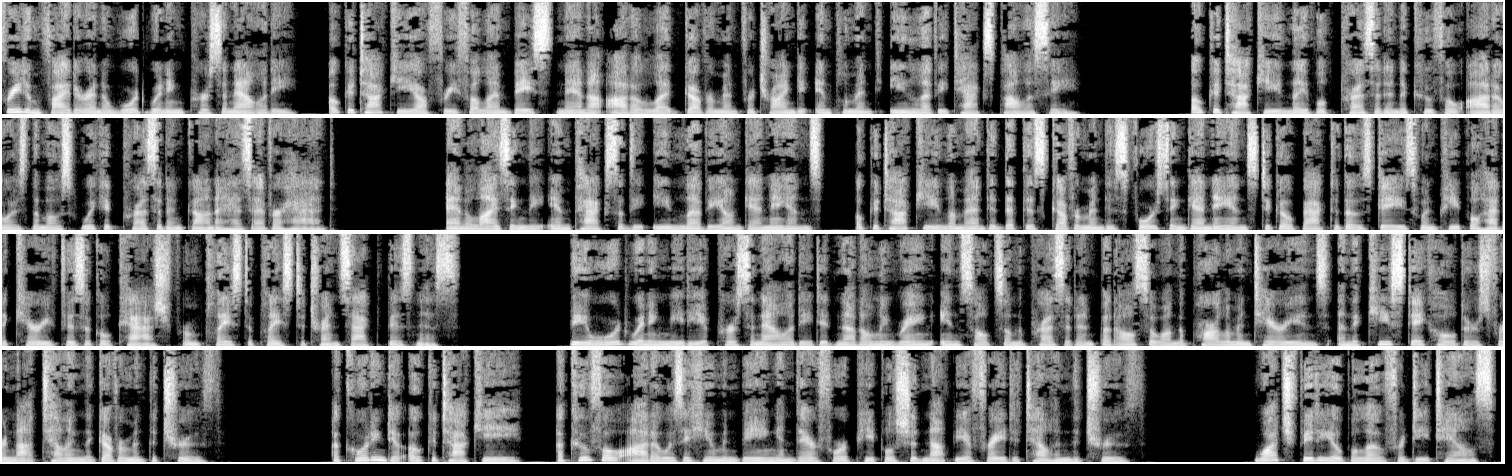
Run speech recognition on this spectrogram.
Freedom fighter and award winning personality, Okatakyie Afrifa lambasted Nana Addo led government for trying to implement e levy tax policy. Okatakyie labeled President Akufo Addo as the most wicked president Ghana has ever had. Analyzing the impacts of the e levy on Ghanaians, Okatakyie lamented that this government is forcing Ghanaians to go back to those days when people had to carry physical cash from place to place to transact business. The award winning media personality did not only rain insults on the president but also on the parliamentarians and the key stakeholders for not telling the government the truth. According to Okatakyie, Akufo Addo is a human being and therefore people should not be afraid to tell him the truth. Watch video below for details.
